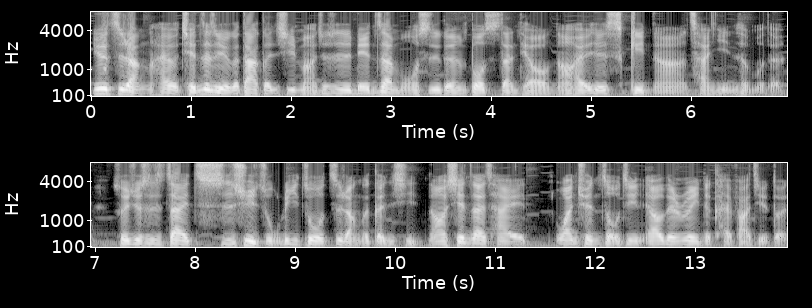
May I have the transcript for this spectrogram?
因为《之狼》还有前阵子有个大更新嘛，就是连战模式跟 BOSS 单挑，然后还有一些 skin 啊、残影什么的，所以就是在持续主力做《之狼》的更新，然后现在才完全走进 Elden Ring 的开发阶段。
